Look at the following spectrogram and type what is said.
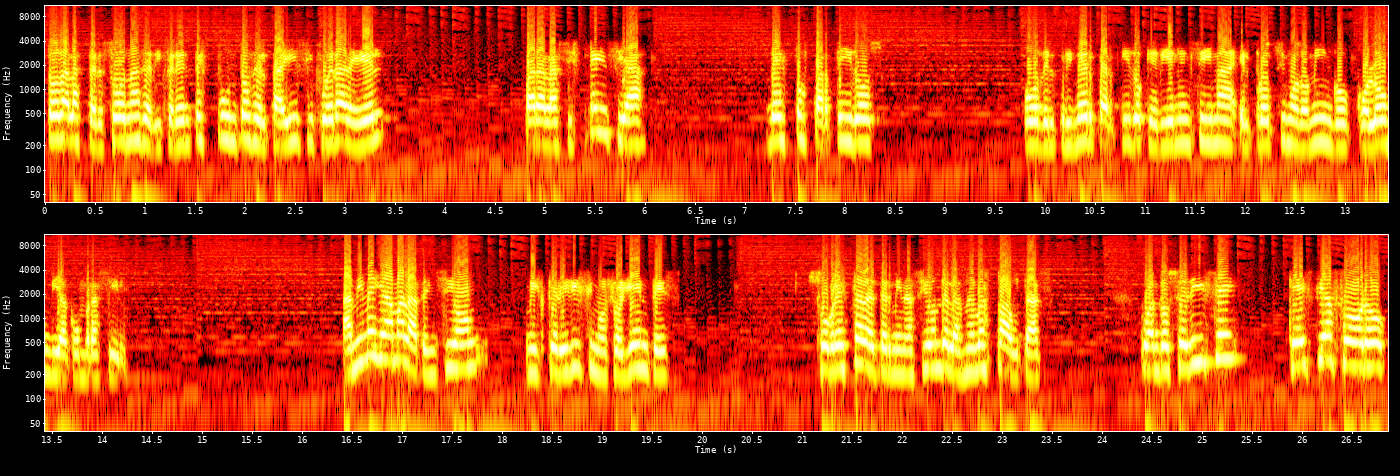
todas las personas de diferentes puntos del país y fuera de él para la asistencia de estos partidos o del primer partido que viene encima el próximo domingo, Colombia con Brasil. A mí me llama la atención mis queridísimos oyentes, sobre esta determinación de las nuevas pautas, cuando se dice que este aforo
